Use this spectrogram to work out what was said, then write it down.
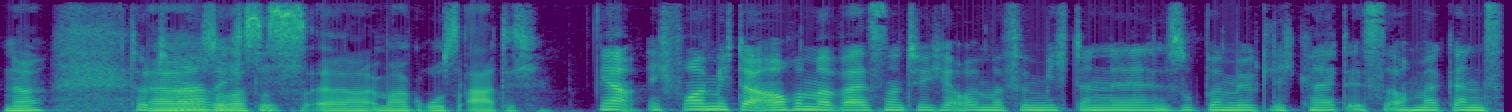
Ne? Total äh, sowas richtig. ist äh, immer großartig. Ja, ich freue mich da auch immer, weil es natürlich auch immer für mich dann eine super Möglichkeit ist, auch mal ganz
